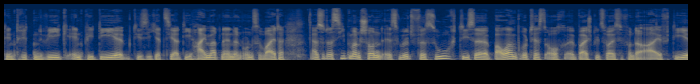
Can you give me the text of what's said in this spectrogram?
den dritten Weg, NPD, die sich jetzt ja die Heimat nennen und so weiter. Also da sieht man schon, es wird versucht, dieser Bauernprotest auch äh, beispielsweise von der AfD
